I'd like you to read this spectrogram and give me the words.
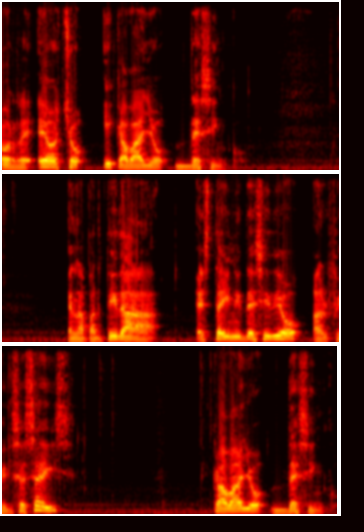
torre E8 y caballo D5. En la partida Steini decidió alfil C6, caballo D5.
